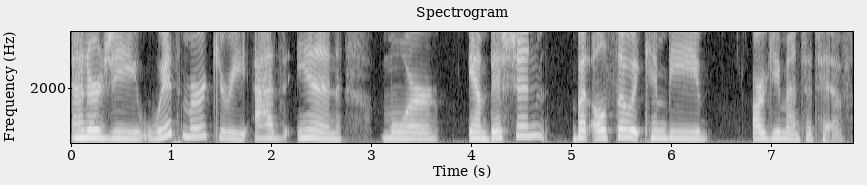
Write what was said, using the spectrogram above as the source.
energy with Mercury adds in more ambition, but also it can be argumentative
